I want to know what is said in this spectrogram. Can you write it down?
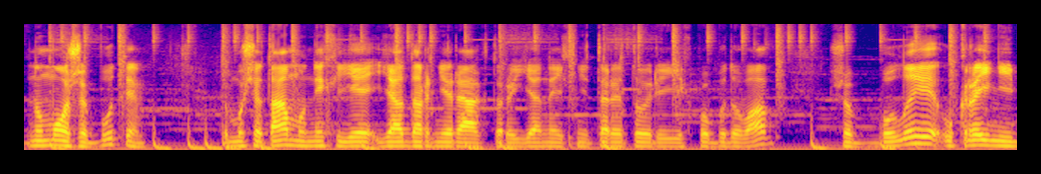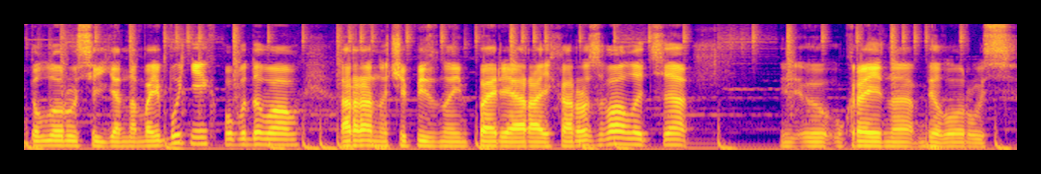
Ну, може бути. Тому що там у них є ядерні реактори. Я на їхній території їх побудував. Щоб були. Україні і Білорусі я на майбутнє їх побудував. Рано чи пізно імперія Райха розвалиться. е, Україна, Білорусь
